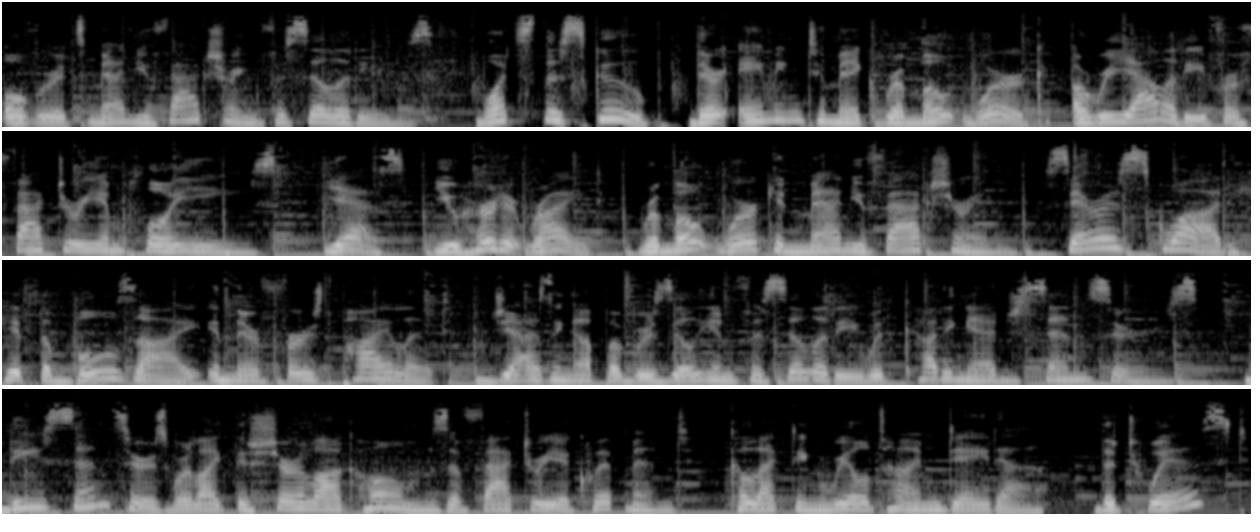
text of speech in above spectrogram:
over its manufacturing facilities. What's the scoop? They're aiming to make remote work a reality for factory employees. Yes, you heard it right. Remote work in manufacturing. Sarah's squad hit the bullseye in their first pilot, jazzing up a Brazilian facility with cutting edge sensors. These sensors were like the Sherlock Holmes of factory equipment, collecting real time data. The twist?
